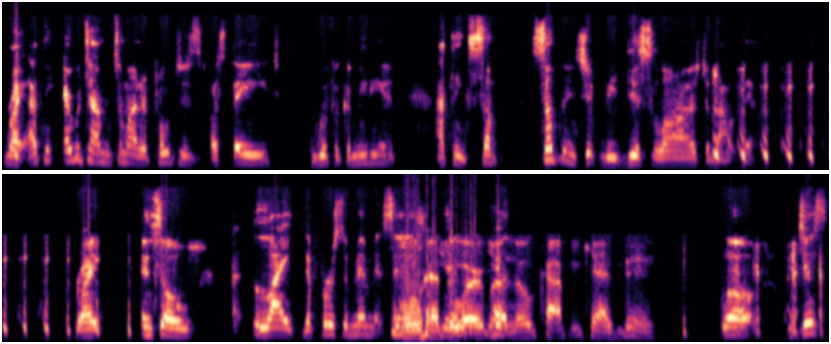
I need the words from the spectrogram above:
right, I think every time somebody approaches a stage with a comedian, I think some something should be dislodged about them. right? And so like the First Amendment says You Won't have to worry about no copycats then. well, just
